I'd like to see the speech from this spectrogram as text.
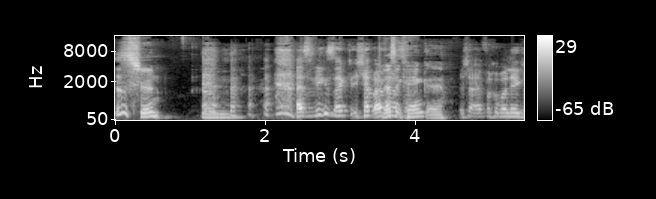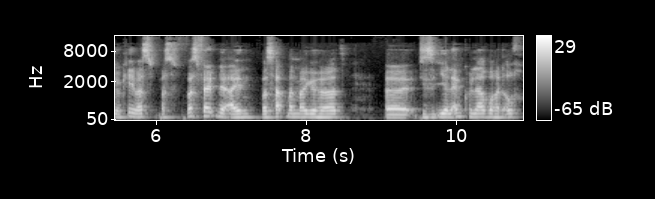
Das ist schön. Ähm, Also wie gesagt, ich habe einfach, so, Hank, ich hab einfach überlegt, okay, was, was, was fällt mir ein? Was hat man mal gehört? Äh, diese ILM-Kollabo hat auch,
